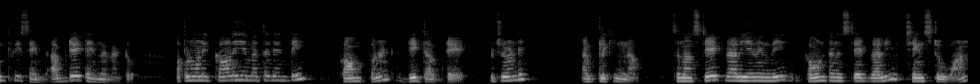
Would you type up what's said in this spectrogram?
ఇంక్రీస్ అయింది అప్డేట్ అయింది అన్నట్టు. అప్పుడు మనకి కాల్ అయ్యే మెథడ్ ఏంటి? Component did update. ఇప్పుడు చూడండి ఐమ్ క్లికింగ్ నా సో నా స్టేట్ వాల్యూ ఏమైంది? కౌంట్ అనే state value change to one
